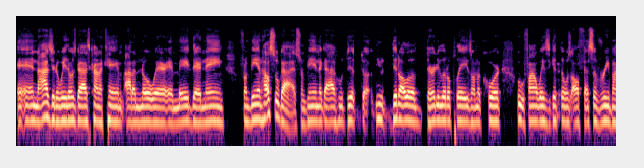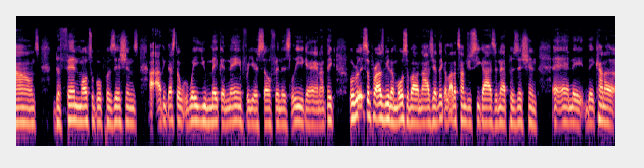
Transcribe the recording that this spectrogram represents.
and, and Naji, the way those guys kind of came out of nowhere and made their name from being hustle guys, from being the guy who did uh, you know, did all the dirty little plays on the court, who found ways to get those offensive rebounds, defend multiple positions. I, I think that's the way you make a name for yourself in this league. And I think what really surprised me the most about Naji, I think a lot of times you see guys in that position and they they kind of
